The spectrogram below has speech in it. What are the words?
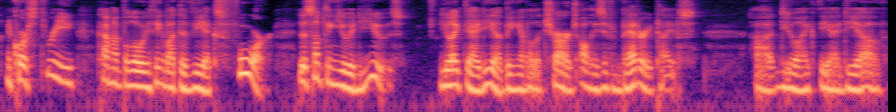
And of course, three, comment below what you think about the VX4. Is this something you would use? Do you like the idea of being able to charge all these different battery types? Uh, do you like the idea of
